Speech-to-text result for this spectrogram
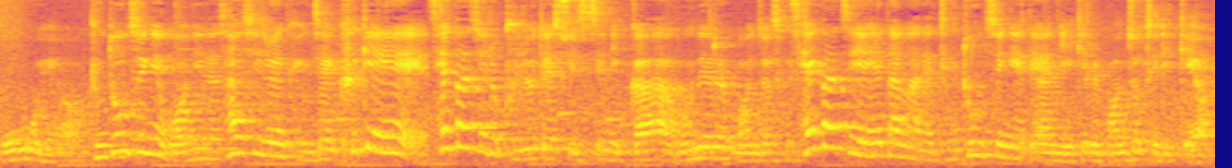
모호해요. 등통증의 원인은 사실은 굉장히 크게 세 가지로 분류될 수 있으니까 오늘은 먼저 그 세 가지에 해당하는 등통증에 대한 얘기를 먼저 드릴게요.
